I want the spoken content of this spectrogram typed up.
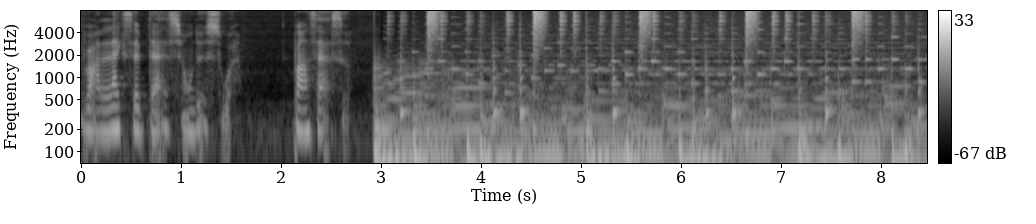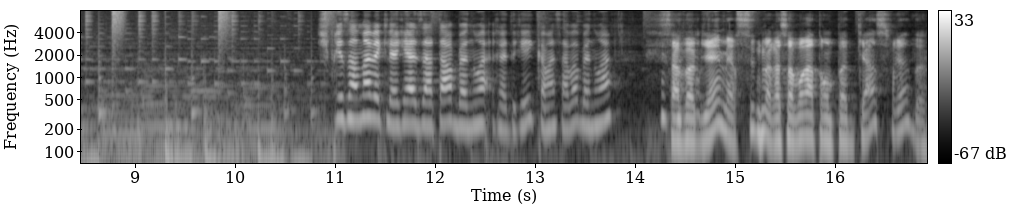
vers l'acceptation de soi. Pensez à ça. Je suis présentement avec le réalisateur Benoît Rodrigue. Comment ça va, Benoît? ça va bien. Merci de me recevoir à ton podcast, Fred.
